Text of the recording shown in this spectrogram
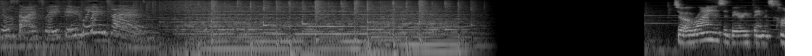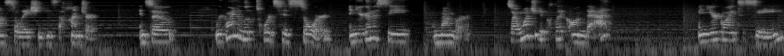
National Science Week in Queensland. So Orion is a very famous constellation. He's the hunter. And so we're going to look towards his sword and you're going to see a number. So I want you to click on that and you're going to see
